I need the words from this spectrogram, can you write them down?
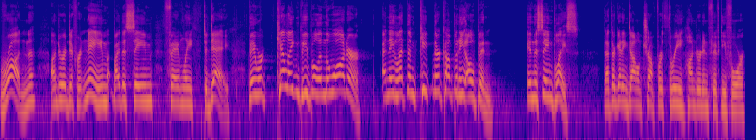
run under a different name by the same family today. They were killing people in the water and they let them keep their company open in the same place that they're getting Donald Trump for $354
